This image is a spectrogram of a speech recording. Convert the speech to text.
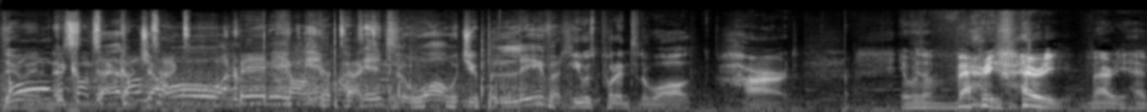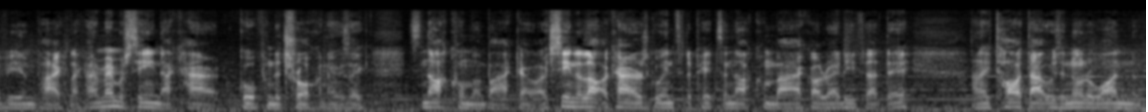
Doing oh, big contact, contact. Oh, and big a big contact. impact into the wall. Would you believe it? He was put into the wall hard. It was a very, very, very heavy impact. Like I remember seeing that car go up in the truck, and I was like, "It's not coming back out." I've seen a lot of cars go into the pits and not come back already that day, and I thought that was another one.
